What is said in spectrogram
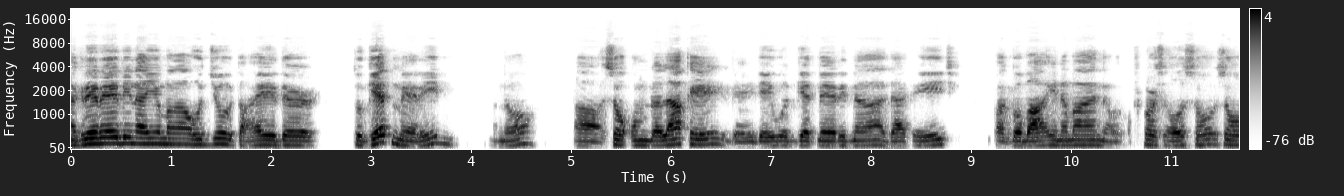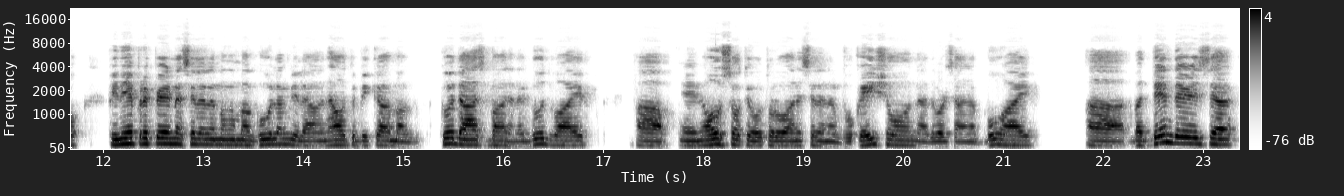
nagre-ready na yung mga Hudyo to either to get married, no? Uh, so kung lalaki, they, they would get married na at that age. Pag babae naman, of course also. So, pine-prepare na sila ng mga magulang nila on how to become a good husband and a good wife Uh, and also, tinuturuan na sila ng vocation, in other words, hanap buhay. Uh, but then there's a,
